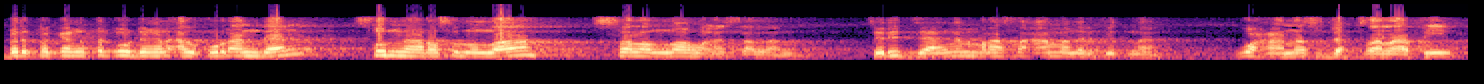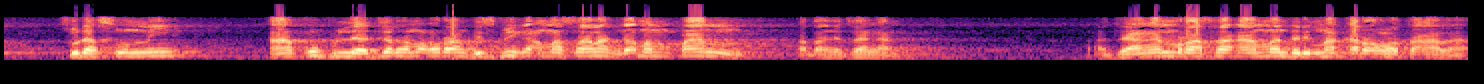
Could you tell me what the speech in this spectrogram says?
Berpegang teguh dengan Al-Qur'an dan sunnah Rasulullah sallallahu alaihi wasallam. Jadi jangan merasa aman dari fitnah. Wah, ana sudah salafi, sudah sunni, aku belajar sama orang hizbi enggak masalah, enggak mempan, katanya jangan. Nah, jangan merasa aman dari makar Allah taala.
